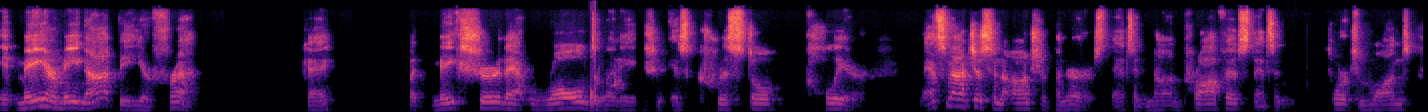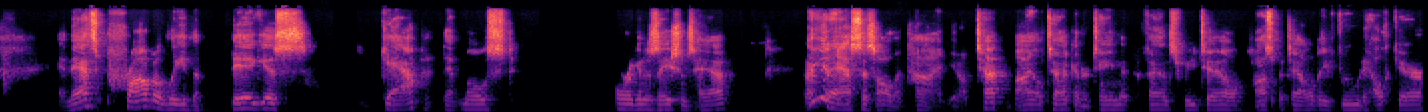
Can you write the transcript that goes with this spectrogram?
It may or may not be your friend. Okay. But make sure that role delineation is crystal clear. That's not just in entrepreneurs, that's in nonprofits, that's in Fortune ones. And that's probably the biggest gap that most organizations have. And I get asked this all the time, you know, tech, biotech, entertainment, defense, retail, hospitality, food, healthcare,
